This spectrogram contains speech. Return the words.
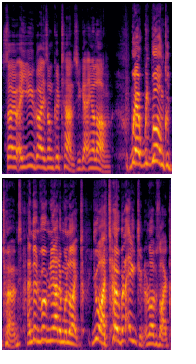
So, are you guys on good terms? you getting along? Where we were on good terms, and then Roman and Adam were like, "You are a terrible agent," and I was like,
